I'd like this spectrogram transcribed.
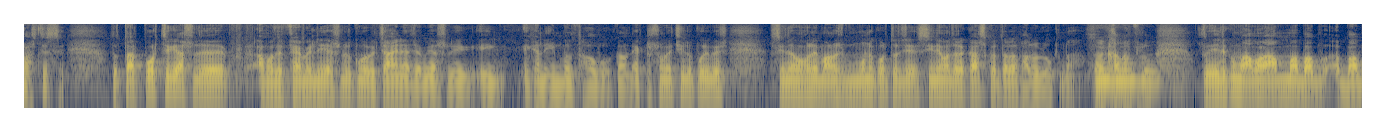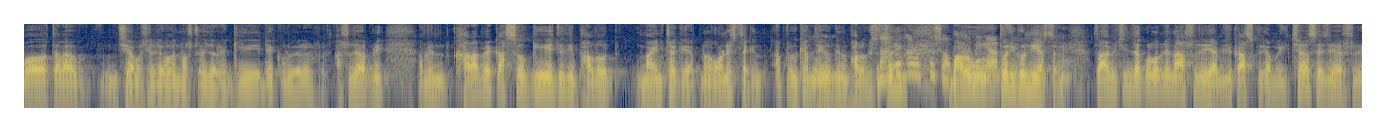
ভাসতেছে। তো তারপর থেকে আসলে আমাদের ফ্যামিলি আসলে ওরকমভাবে চায় না যে আমি আসলে এই এখানে ইনভলভ হব। কারণ একটা সময় ছিল পরিবেশ সিনেমা হলে মানুষ মনে করতো যে সিনেমা যারা কাজ করে তারা ভালো লোক না তারা খারাপ লোক। তো এরকম আমার আম্মা বাবা বাবাও তারা যে আমার ছেলেটা ঘর নষ্ট হয়ে যাবে গিয়ে এটা করবে। আসলে আপনি আপনি খারাপের কাছেও গিয়ে যদি ভালো মাইন্ড থাকে আপনার অনেস্ট থাকেন আপনি ওইখান থেকেও কিন্তু ভালো কিছু তৈরি ভালো তৈরি করে নিয়ে আসতে হবে হ্যাঁ। তো আমি চিন্তা করলাম যে না আসলে আমি যে কাজ করি আমার ইচ্ছা আছে যে আসলে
